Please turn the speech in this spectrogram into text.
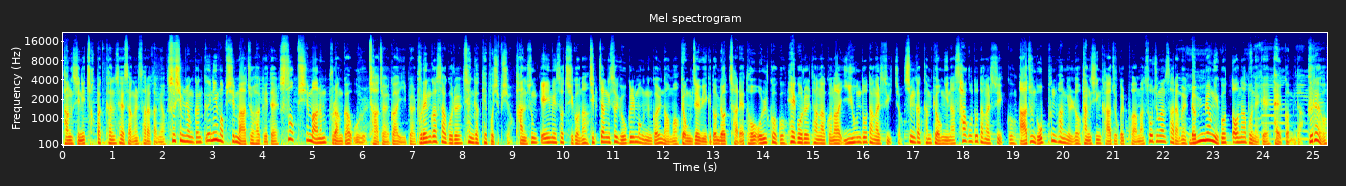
당 신이 척박한 세상을 살아가며 수십 년간 끊임없이 마주하게 될 수없이 많은 불안과 우울, 좌절과 이별, 불행과 사고를 생각해 보십시오. 단순 게임에서 지거나 직장에서 욕을 먹는 걸 넘어 경제 위기도 몇 차례 더 올 거고 해고를 당하거나 이혼도 당할 수 있죠. 심각한 병이나 사고도 당할 수 있고 아주 높은 확률로 당신 가족을 포함한 소중한 사람을 몇 명이고 떠나보내게 될 겁니다. 그래요.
